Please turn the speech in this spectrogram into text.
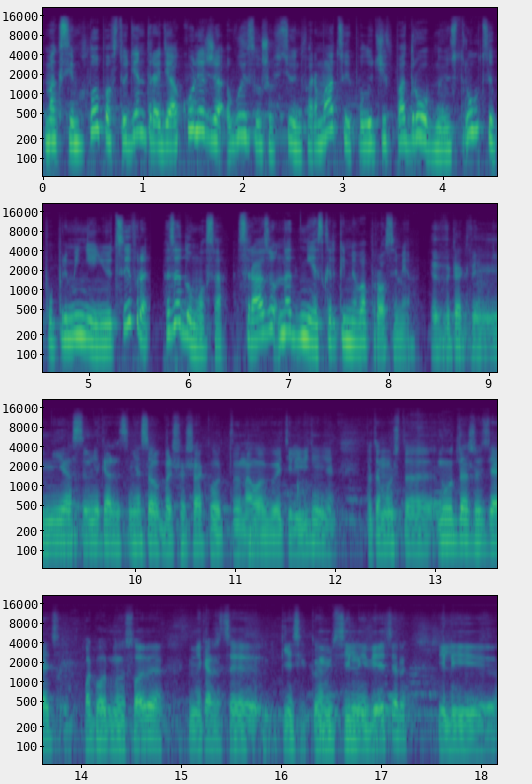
Максим Хлопов, студент радиоколледжа, выслушав всю информацию и получив подробную инструкцию по применению цифры, задумался сразу над несколькими вопросами. Это как-то, не, мне кажется, не особо большой шаг от налогового телевидения, потому что, ну, даже взять погодные условия, мне кажется, если какой-нибудь сильный ветер или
